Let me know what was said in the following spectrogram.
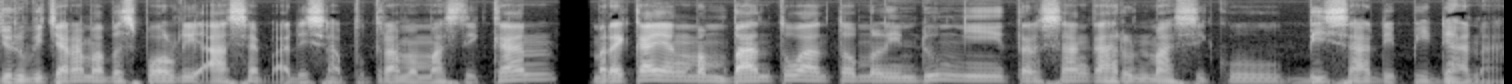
Juru bicara Mabes Polri Asep Adi Saputra memastikan mereka yang membantu atau melindungi tersangka Harun Masiku bisa dipidana.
